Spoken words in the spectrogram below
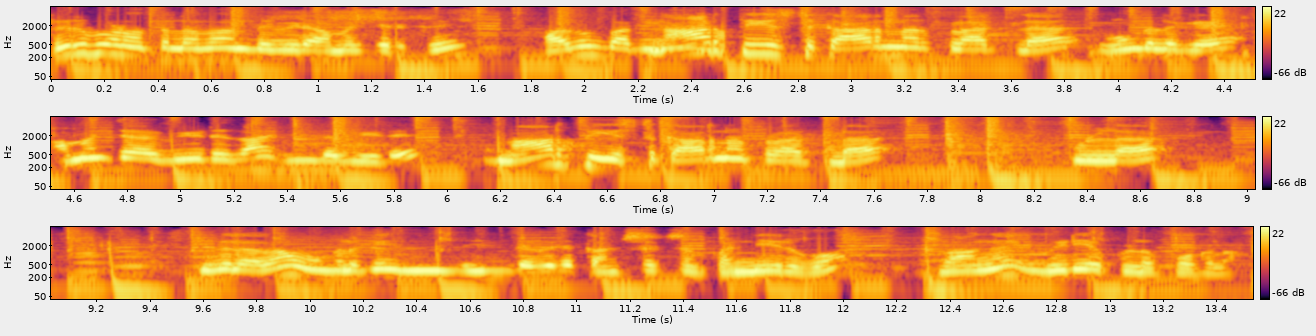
திருபுவனத்தில் தான் இந்த வீடு அமைச்சிருக்கு அதுவும் பார்த்தீங்கன்னா நார்த் ஈஸ்ட் கார்னர் பிளாட்ல உங்களுக்கு அமைஞ்ச வீடு தான் இந்த வீடு. நார்த் ஈஸ்ட் கார்னர் பிளாட்ல உள்ள இதில் தான் உங்களுக்கு இந்த இந்த வீடை கன்ஸ்ட்ரக்ஷன் பண்ணியிருக்கோம் வாங்க வீடியோக்குள்ளே போகலாம்.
